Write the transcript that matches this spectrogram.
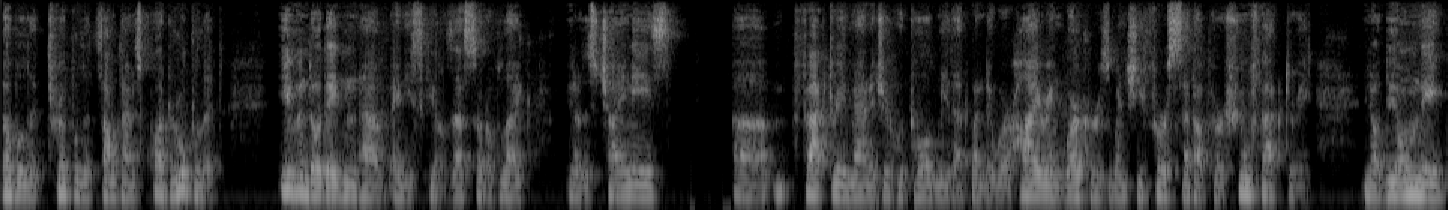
double it, triple it, sometimes quadruple it, even though they didn't have any skills. That's sort of like, you know, this Chinese uh, factory manager who told me that when they were hiring workers, when she first set up her shoe factory, you know, the only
